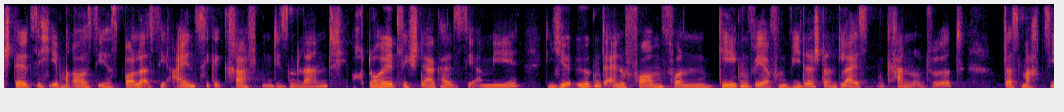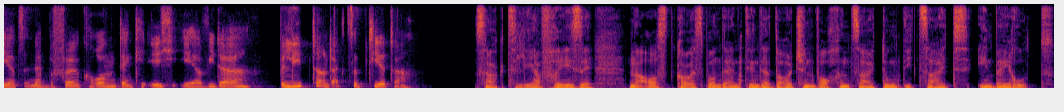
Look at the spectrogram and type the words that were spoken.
stellt sich eben raus, die Hisbollah ist die einzige Kraft in diesem Land, auch deutlich stärker als die Armee, die hier irgendeine Form von Gegenwehr, von Widerstand leisten kann und wird. Das macht sie jetzt in der Bevölkerung, denke ich, eher wieder beliebter und akzeptierter. Sagt Lea Frese, Nahostkorrespondentin der deutschen Wochenzeitung Die Zeit in Beirut.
